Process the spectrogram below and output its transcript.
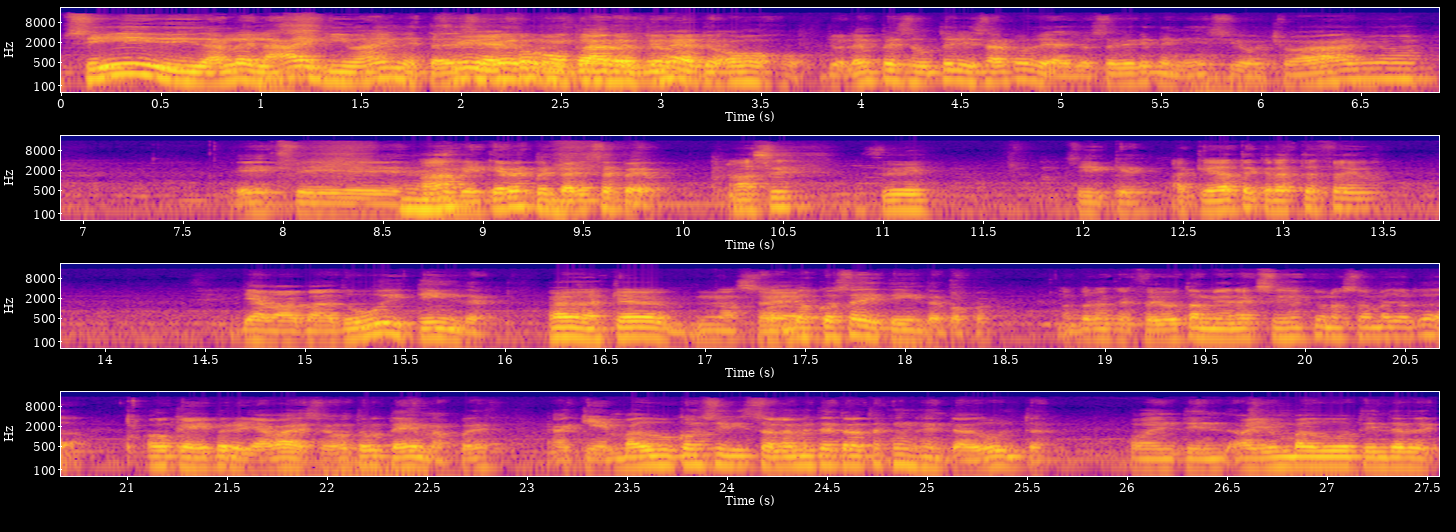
Sí, y darle like y vaina. Está Sí, es como porque, claro, yo, yo- ojo, yo la empecé a utilizar cuando ya yo sabía que tenía 18 años. Este, Ah. que hay que respetar ese pedo. Ah, sí. Sí. Sí, que ¿A qué edad te creaste Facebook? ya va Badu y Tinder. Bueno, es que no sé. Son dos cosas distintas, papá. No, pero en que Facebook también exige que uno sea mayor de edad. Ok, pero ya va, ese es otro tema, pues. Aquí en Badu solamente tratas con gente adulta. O en hay un Badu o Tinder de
